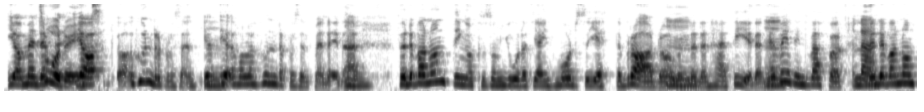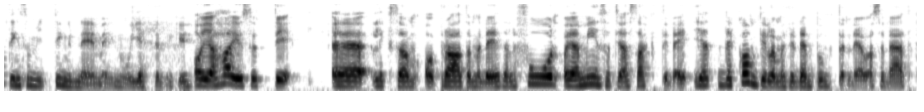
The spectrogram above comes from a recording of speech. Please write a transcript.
Ja men det, Tror du Ja, inte? Mm. hundra procent. Jag, jag håller hundra procent med dig där. För det var någonting också som gjorde att jag inte mådde så jättebra då under den här tiden. Jag vet inte varför, Mm. Nej. men det var någonting som tyngde ner mig nog jättemycket. Och jag har ju suttit eh, liksom och pratat med dig i telefon och jag minns att jag har sagt till dig, jag, det kom till och med till den punkten där jag var sådär att,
